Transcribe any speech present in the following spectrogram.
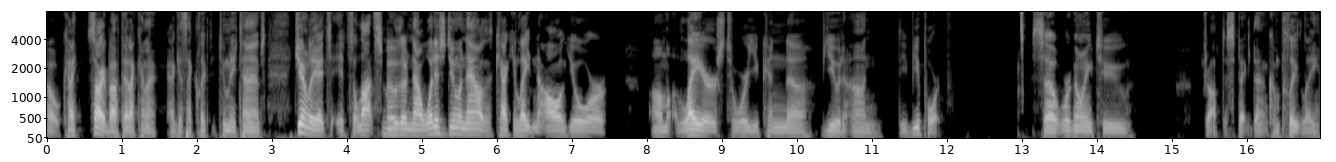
Okay, sorry about that. I kind of, I guess I clicked it too many times. Generally, it's it's a lot smoother. Now, what it's doing now is calculating all your um, layers to where you can uh, view it on the viewport. So we're going to drop the spec down completely.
